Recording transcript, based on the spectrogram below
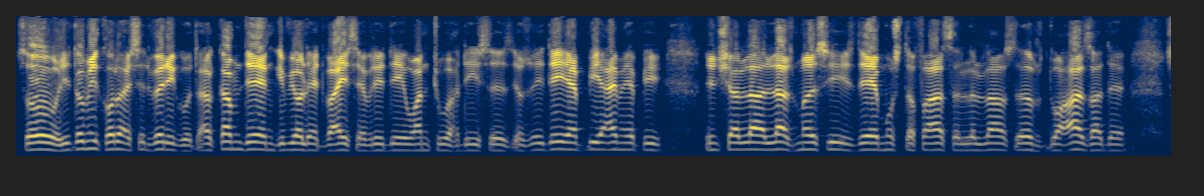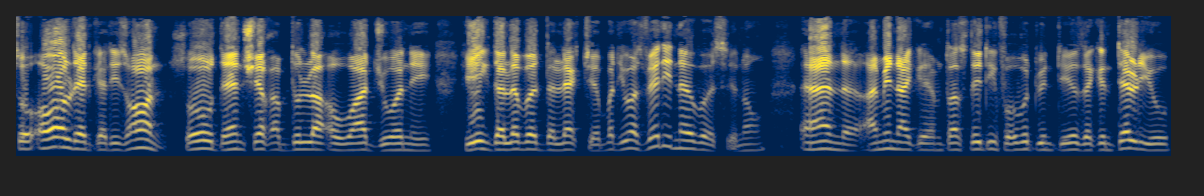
So he told me Quran. I said, very good. I'll come there and give you all the advice every day, one, two hadiths. So they happy, I'm happy. Inshallah, Allah's mercy is there. Mustafa sallallahu alaihi wasallam's du'as are there. So all that carries on. So then Sheikh Abdullah Awad Juani, he delivered the lecture, but he was very nervous, you know. And uh, I mean, I am translating for over 20 years. I can tell you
